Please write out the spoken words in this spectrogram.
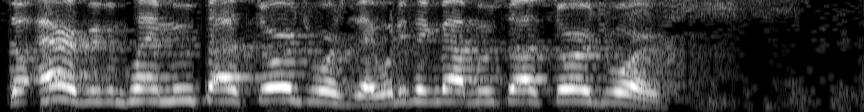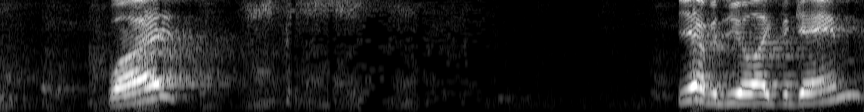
So, Eric, we've been playing Moo Sa Storage Wars today. What do you think about Moo Sa Storage Wars? What? Yeah, but do you like the game?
